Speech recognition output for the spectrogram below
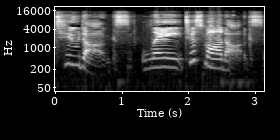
two dogs lay, two small dogs,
